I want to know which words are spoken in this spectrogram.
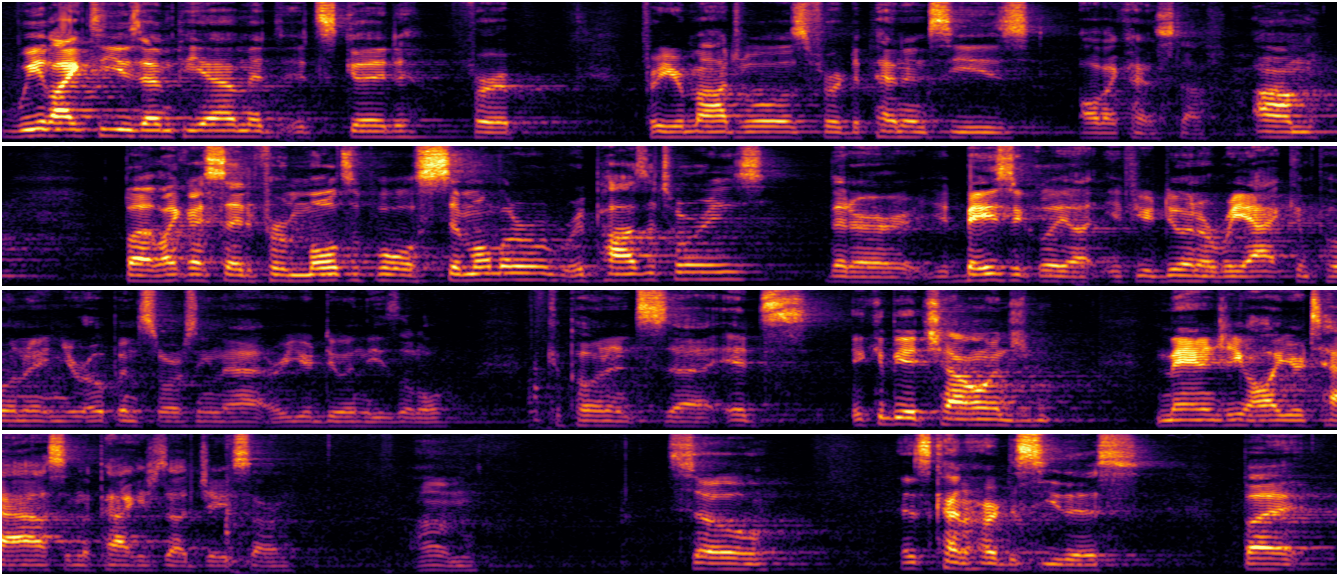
we like to use NPM. It, it's good for, for your modules, for dependencies, all that kind of stuff. Um, but like I said, for multiple similar repositories, that are basically, uh, if you're doing a React component and you're open sourcing that, or you're doing these little components, uh, it's, it could be a challenge managing all your tasks in the package.json. Um, so it's kind of hard to see this, but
